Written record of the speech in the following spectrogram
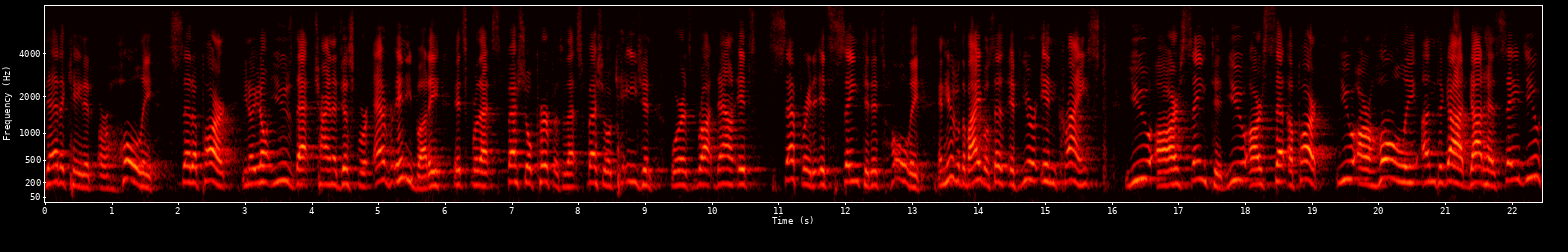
dedicated or holy, set apart. You know, you don't use that china just for anybody, it's for that special purpose or that special occasion where it's brought down. It's separated, it's sainted, it's holy. And here's what the Bible says if you're in Christ, you are sainted. You are set apart. You are holy unto God. God has saved you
